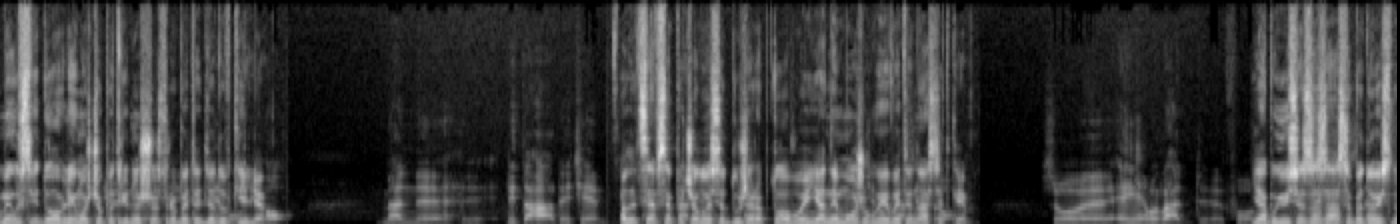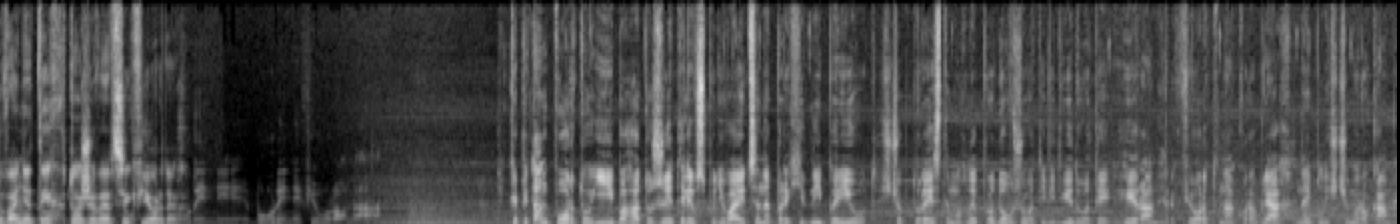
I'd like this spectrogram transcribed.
Ми усвідомлюємо, що потрібно щось робити для довкілля. Але це все почалося дуже раптово, і я не можу уявити наслідки. Eh, er for Я боюся за засоби до існування тих, хто живе в цих фьордах. Капітан порту і багато жителів сподіваються на перехідний період, щоб туристи могли продовжувати відвідувати Гейрангер Фьорд на кораблях найближчими роками.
